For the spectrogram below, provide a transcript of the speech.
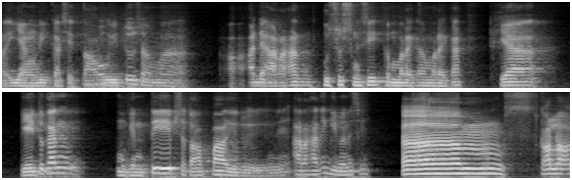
eh, yang dikasih tahu itu sama eh, ada arahan khusus nggak sih ke mereka mereka? Ya ya itu kan mungkin tips atau apa gitu. Ini arahannya gimana sih? S- kalau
